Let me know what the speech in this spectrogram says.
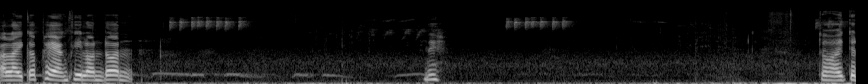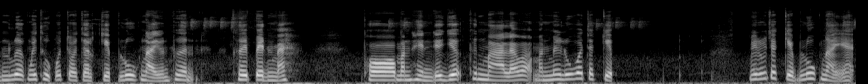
อะไรก็แพงที่ลอนดอน นี่ จอยจนเลือกไม่ถูกว่าจอยจะเก็บลูกไหนเพื่อนๆเคยเป็นไหมพอมันเห็นเยอะๆขึ้นมาแล้วอะมันไม่รู้ว่าจะเก็บ ไม่รู้จะเก็บลูกไหนอะ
